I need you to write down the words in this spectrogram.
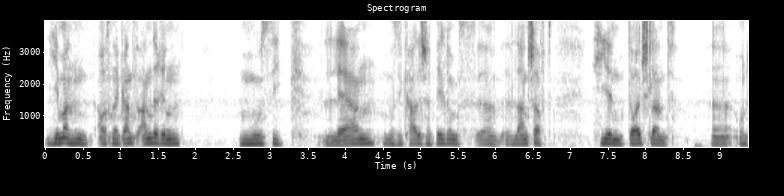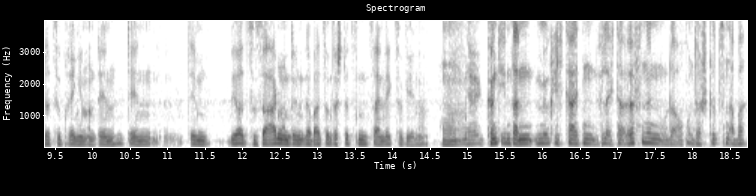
jemanden aus einer ganz anderen Musiklern, musikalischen Bildungslandschaft hier in Deutschland äh, unterzubringen und den, den, dem ja, zu sagen und ihn dabei zu unterstützen, seinen Weg zu gehen. Ja. Hm, ja, könnt ihm dann Möglichkeiten vielleicht eröffnen oder auch unterstützen, aber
